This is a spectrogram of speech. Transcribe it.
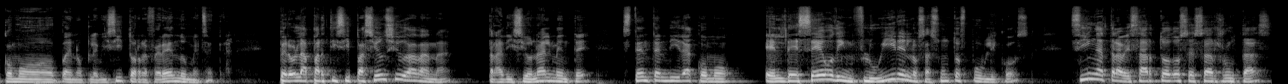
Como, bueno, plebiscito, referéndum, etcétera. Pero la participación ciudadana, tradicionalmente, está entendida como el deseo de influir en los asuntos públicos sin atravesar todas esas rutas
